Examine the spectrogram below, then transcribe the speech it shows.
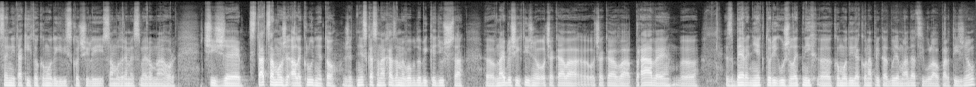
ceny takýchto komodít vyskočili samozrejme smerom nahor. Čiže stať sa môže ale kľudne to, že dneska sa nachádzame v období, keď už sa e, v najbližších týždňoch očakáva, očakáva práve e, zber niektorých už letných e, komodít, ako napríklad bude mladá cibula o pár týždňov.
